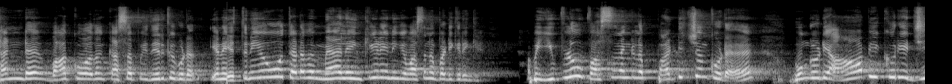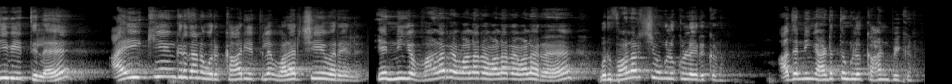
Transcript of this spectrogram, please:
சண்டை வாக்குவாதம் கசப்பு இது இருக்கக்கூடாது. ஏன்னா எத்தனையோ தடவை மேலேயும் கீழே நீங்கள் வசனம் படிக்கிறீங்க. அப்போ இவ்வளோ வசனங்களை படித்தும் கூட உங்களுடைய ஆவிக்குரிய ஜீவியத்தில் ஐக்கியங்கிறதான ஒரு காரியத்தில் வளர்ச்சியே வரையலை. ஏன் நீங்கள் வளர வளர வளர வளர ஒரு வளர்ச்சி உங்களுக்குள்ளே இருக்கணும். அதை நீங்கள் அடுத்தவங்களுக்கு காண்பிக்கணும்.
